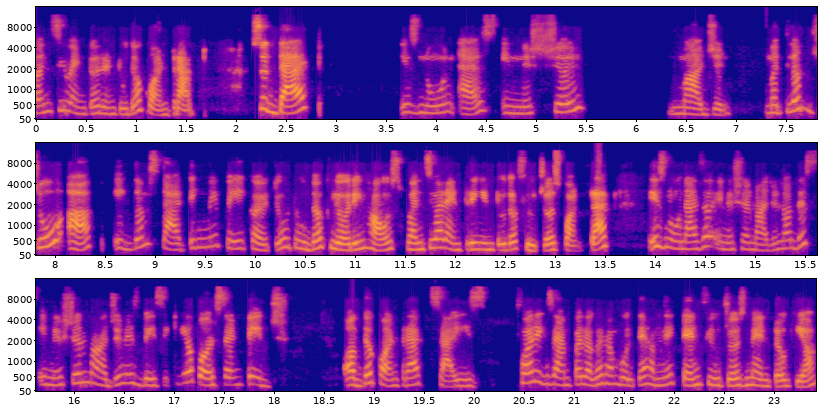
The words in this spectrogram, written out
once you enter into the contract so that is known as initial margin मतलब जो आप एकदम स्टार्टिंग में पे करते हो to the clearing house once you are entering into the futures contract is known as a initial margin. Now, this initial margin is basically a percentage of the contract size. For example, अगर हम बोलते हैं हमने 10 futures में enter किया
